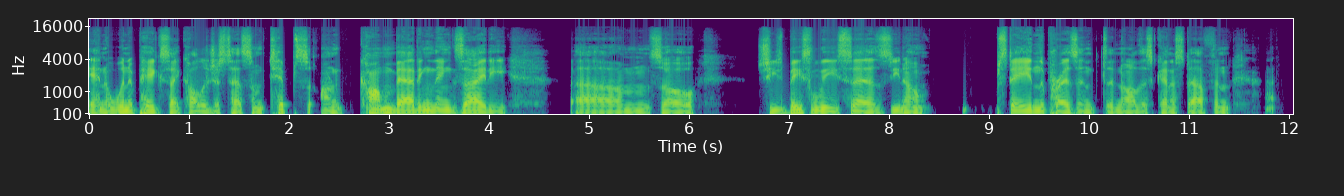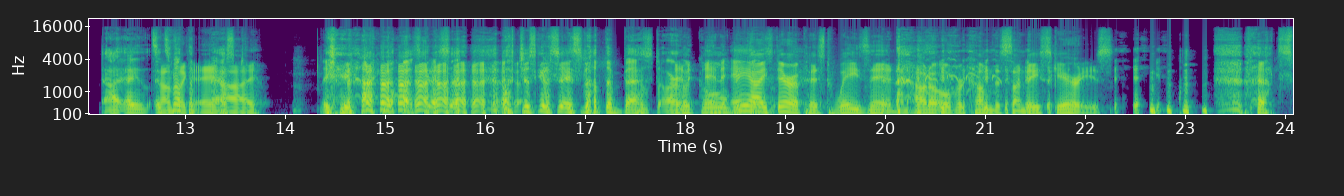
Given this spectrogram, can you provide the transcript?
And a Winnipeg psychologist has some tips on combating the anxiety. Um, so, she basically says, you know, stay in the present and all this kind of stuff. And I, I it's sounds like AI. yeah, I, I, was say, I was just gonna say it's not the best article. An, an because... AI therapist weighs in on how to overcome the Sunday scaries. yeah, that's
